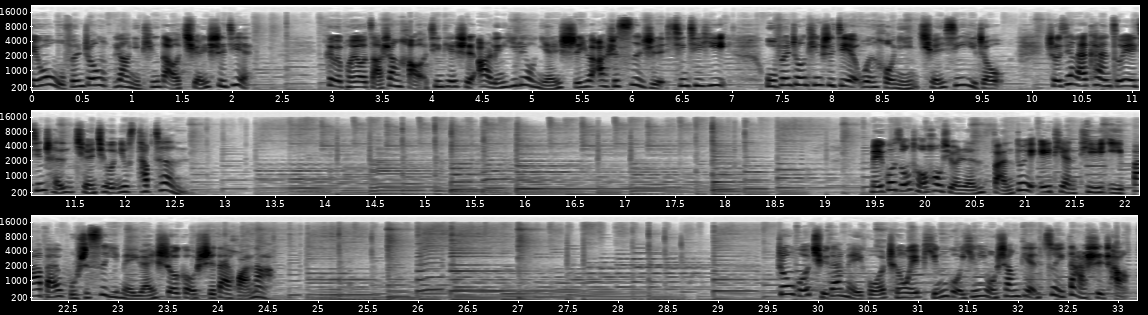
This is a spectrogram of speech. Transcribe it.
给我五分钟，让你听到全世界。各位朋友，早上好！今天是二零一六年十月二十四日，星期一。五分钟听世界，问候您全新一周。首先来看昨夜今晨全球 news top ten。美国总统候选人反对 AT&T 以八百五十四亿美元收购时代华纳。中国取代美国成为苹果应用商店最大市场。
